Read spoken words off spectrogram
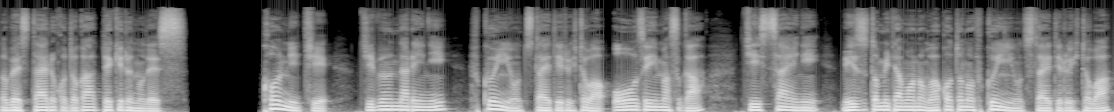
述べ伝えることができるのです。今日、自分なりに福音を伝えている人は大勢いますが、実際に水と見たもの誠の福音を伝えている人は、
